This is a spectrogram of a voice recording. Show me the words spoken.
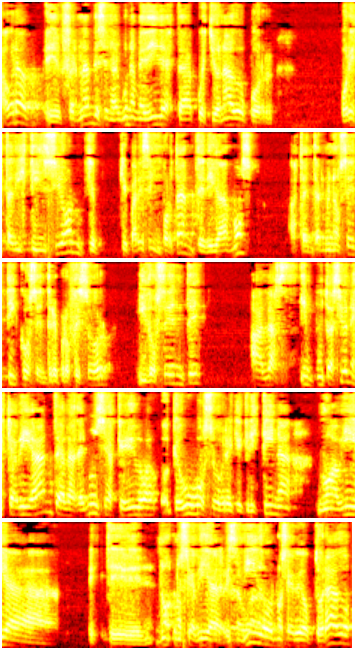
ahora eh, Fernández en alguna medida está cuestionado por por esta distinción que, parece importante, digamos, hasta en términos éticos, entre profesor y docente, a las imputaciones que había antes, a las denuncias que, que hubo sobre que Cristina no había este, no, no, se había recibido, no se había doctorado,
